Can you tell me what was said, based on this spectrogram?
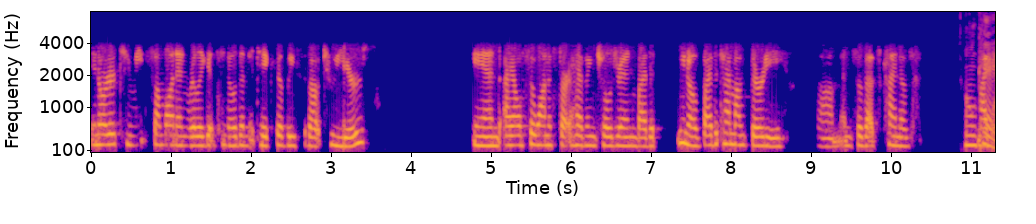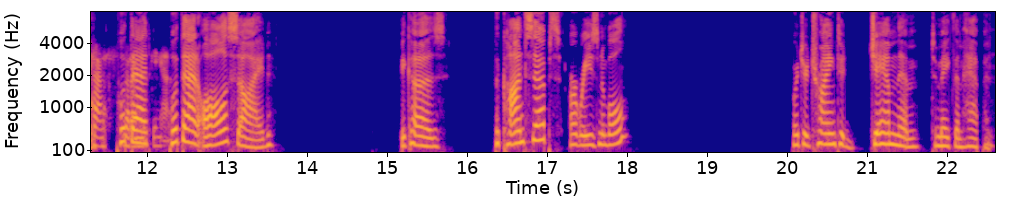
in order to meet someone and really get to know them, it takes at least about two years. And I also want to start having children by the, you know, by the time I'm 30. Um, and so that's kind of Okay. past put that that put that all aside because the concepts are reasonable, but you're trying to jam them to make them happen.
